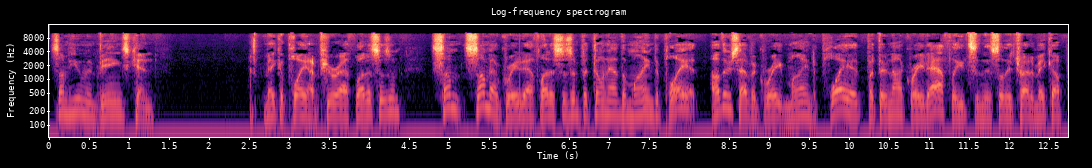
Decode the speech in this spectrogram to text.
Some human beings can make a play on pure athleticism. Some some have great athleticism but don't have the mind to play it. Others have a great mind to play it, but they're not great athletes, and so they try to make up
